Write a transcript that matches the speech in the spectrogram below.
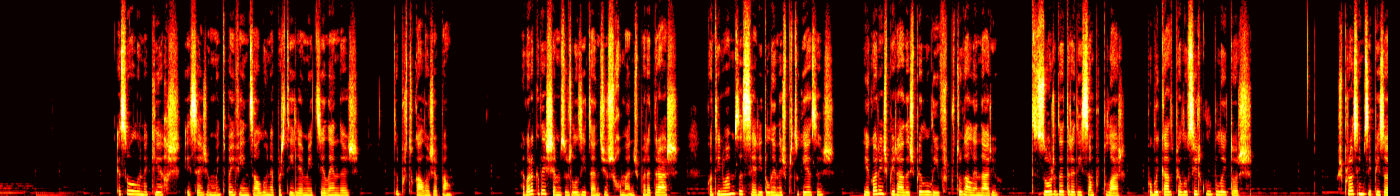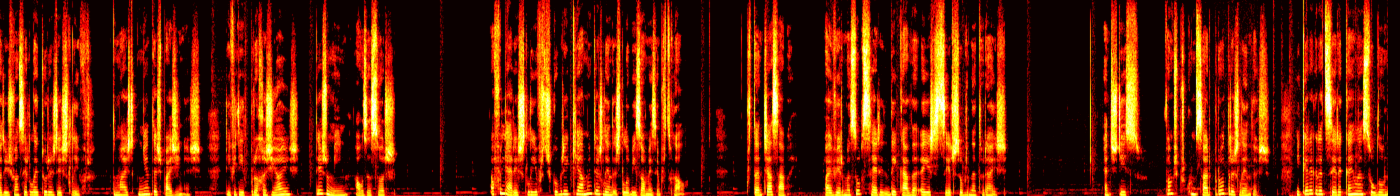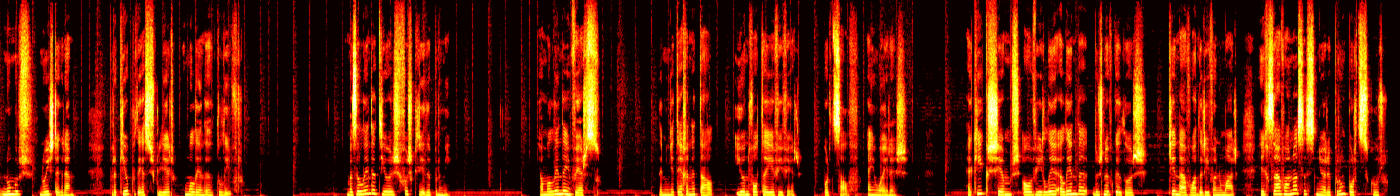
Eu sou a Luna Kirsch e sejam muito bem-vindos ao Luna Partilha Mitos e Lendas de Portugal ao Japão. Agora que deixamos os lusitanos e os romanos para trás, continuamos a série de lendas portuguesas e agora inspiradas pelo livro Portugal Lendário, Tesouro da Tradição Popular, publicado pelo Círculo de Leitores. Os próximos episódios vão ser leituras deste livro, de mais de 500 páginas, dividido por regiões, desde o Minho aos Açores. Ao folhear este livro, descobri que há muitas lendas de lobisomens em Portugal. Portanto, já sabem, vai haver uma subsérie dedicada a estes seres sobrenaturais. Antes disso, vamos por começar por outras lendas e quero agradecer a quem lançou números no Instagram para que eu pudesse escolher uma lenda do livro. Mas a lenda de hoje foi escolhida por mim. É uma lenda em verso da minha terra natal e onde voltei a viver, Porto Salvo, em Oeiras. Aqui crescemos a ouvir a lenda dos navegadores que andavam à deriva no mar e rezavam a Nossa Senhora por um porto seguro,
